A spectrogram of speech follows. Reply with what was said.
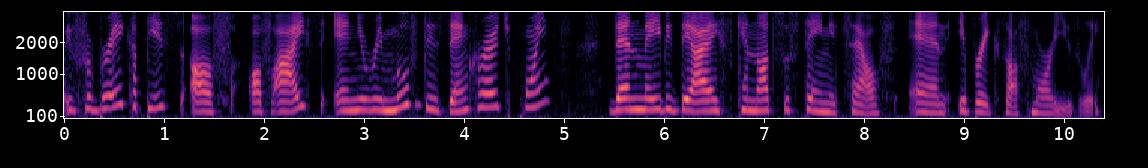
if you break a piece of of ice and you remove these anchorage points, then maybe the ice cannot sustain itself and it breaks off more easily.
